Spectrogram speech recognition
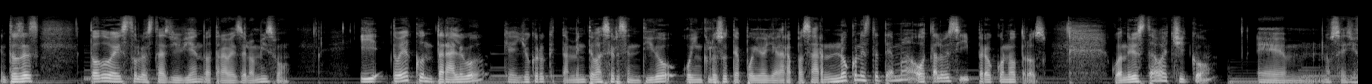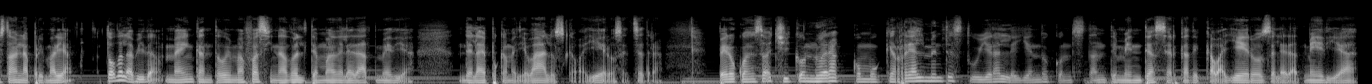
Entonces, todo esto lo estás viviendo a través de lo mismo. Y te voy a contar algo que yo creo que también te va a hacer sentido o incluso te ha podido llegar a pasar, no con este tema o tal vez sí, pero con otros. Cuando yo estaba chico, em, no sé, yo estaba en la primaria, toda la vida me ha encantado y me ha fascinado el tema de la Edad Media, de la época medieval, los caballeros, etc. Pero cuando estaba chico no era como que realmente estuviera leyendo constantemente acerca de caballeros de la Edad Media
